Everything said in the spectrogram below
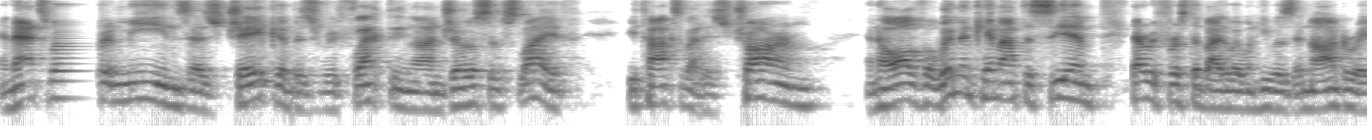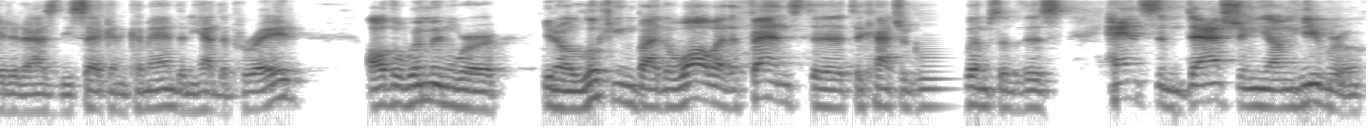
And that's what it means as Jacob is reflecting on Joseph's life. He talks about his charm and how all the women came out to see him. That refers to, by the way, when he was inaugurated as the second in command and he had the parade. All the women were, you know, looking by the wall, by the fence to, to catch a glimpse of this handsome, dashing young Hebrew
